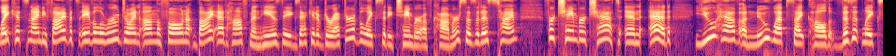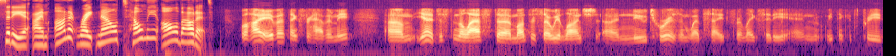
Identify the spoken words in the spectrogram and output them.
Lake Hits 95, it's Ava LaRue, joined on the phone by Ed Hoffman. He is the executive director of the Lake City Chamber of Commerce, as it is time for Chamber Chat. And Ed, you have a new website called Visit Lake City. I'm on it right now. Tell me all about it. Well, hi, Ava. Thanks for having me. Um, yeah, just in the last uh, month or so, we launched a new tourism website for Lake City, and we think it's pretty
